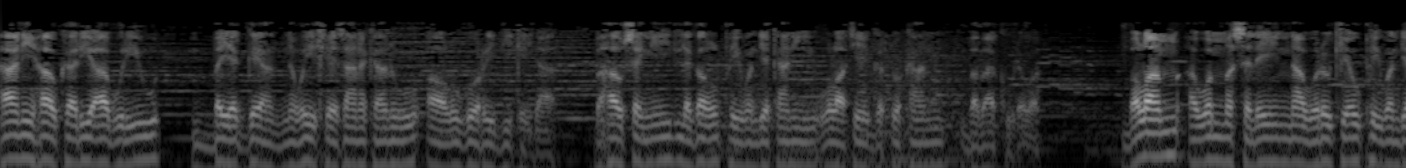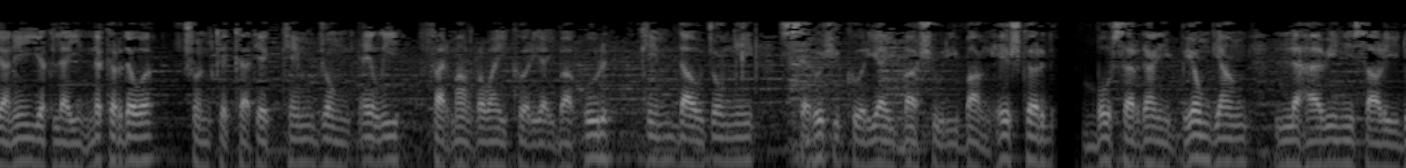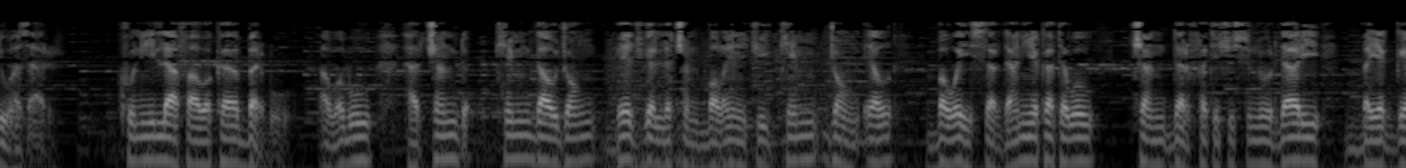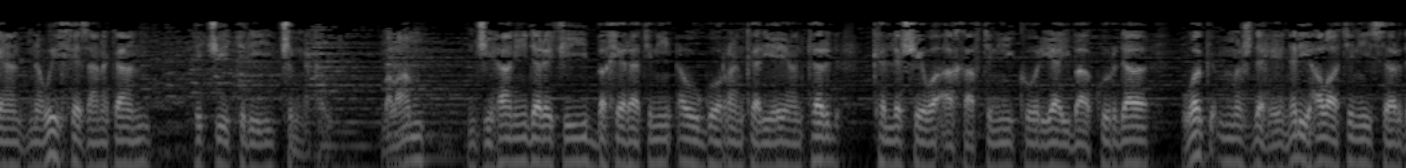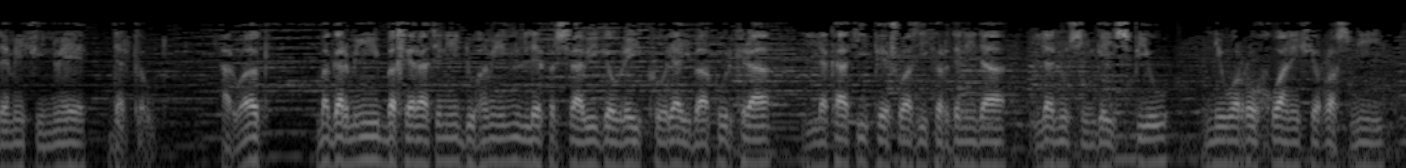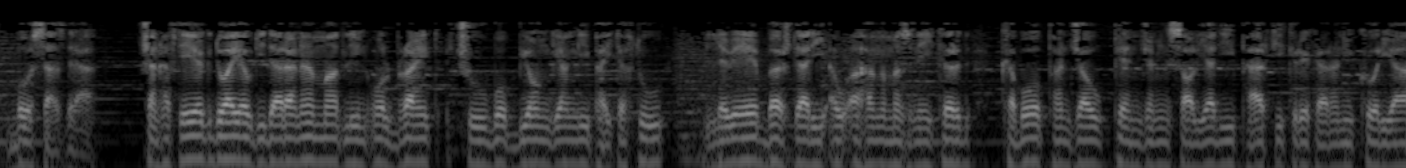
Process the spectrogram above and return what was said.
هانی هاوکاری ئابووری و بەیەکگەیاندنەوەی خێزانەکان و ئاڵوگۆڕی دیکەیدا، بە هاوسەنگی لەگەڵ پەیوەندییەکانی وڵاتە یەکگرتووەکان بە باکوورەوە. بەڵام ئەوە مەسەلەی ناوەرۆکی ئەو پەیوەندیانەی یەکلایی نەکردەوە، چونکە کاتێک کیم جۆنگ ئێلی فەرمانڕەوای کۆریای باکوور، کیم داو جۆنگی سەرۆکی کۆریای باشووری بانگهێشت کرد، بۆ سەردانی بیۆنگیانگ لە هاوینی ساڵی دوو هەزار، کونی لافاوەکە بەر بوو، ئەوە بوو هەرچەند کیم داو جۆنگ بێجگە لە چەند بەڵێنێکی کیم جۆنگ ئێڵ بەوەی سەردانی ئەکاتەوە و چەند دەرفەتێکی سنوورداری بە یەکگەیاندنەوەی خێزانەکان هیچی تری چنگ نەکەوت، بەڵام جیهانی دەرەکی بەخێرهاتنی ئەو گۆڕانکارییەیان کرد کە لە شێوە ئاخافتنی کۆریای باکووردا وەک مژدەهێنەری هەڵاتنی سەردەمێکی نوێ دەرکەوت هەروەک بە گەرمی بەخێراتنی دووهەمین لێپرسراوی گەورەی کۆریای باکوور کرا لە کاتی پێشوازیکردنیدا لە نووسینگەی سپی و نیوەڕۆ خوانێکی ڕەسمی بۆ سازدرا. چەند هەفتەیەک دوای ئەو دیدارانە مادلین ئۆلبرایت چوو بۆ بیۆنگ یانگی پایتەخت و لەوێ بەشداری ئەو ئاهەنگە مەزنەی کرد کە بۆ پەنجا و پێنجەمین ساڵیادی پارتی کرێکارانی کۆریا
